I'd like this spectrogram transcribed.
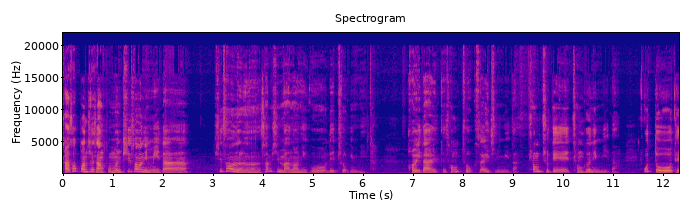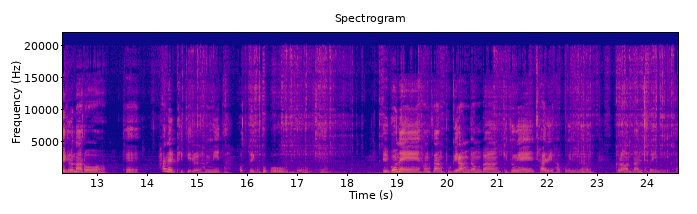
다섯 번째 상품은 치선입니다. 치선은 30만원이고 내촉입니다. 거의 다 이렇게 성촉 사이즈입니다. 청축의 청근입니다. 꽃도 대륜화로 이렇게 하늘 피기를 합니다. 꽃도 이쁘고 또 이렇게 일본에 항상 북이랑 명강 기둥에 자리하고 있는 그런 난초입니다.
